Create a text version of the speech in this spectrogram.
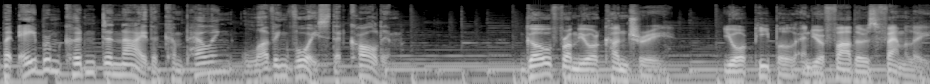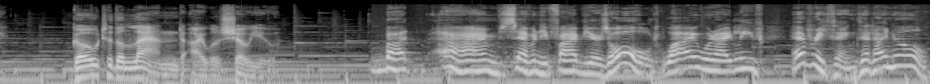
But Abram couldn't deny the compelling, loving voice that called him. Go from your country, your people, and your father's family. Go to the land I will show you. But I'm 75 years old. Why would I leave everything that I know?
